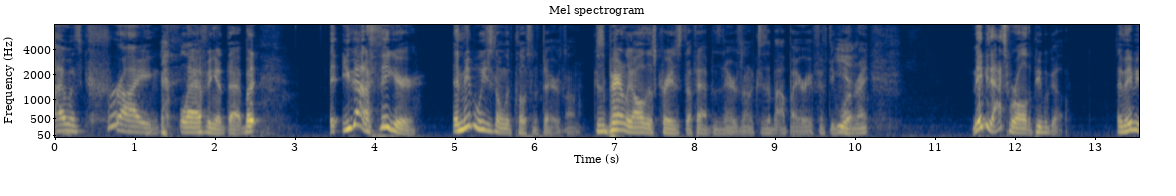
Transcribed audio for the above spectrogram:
I was crying laughing at that. But you got to figure, and maybe we just don't live close enough to Arizona because apparently all this crazy stuff happens in Arizona because it's out by Area 51, Yeah. right? Maybe that's where all the people go, and maybe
